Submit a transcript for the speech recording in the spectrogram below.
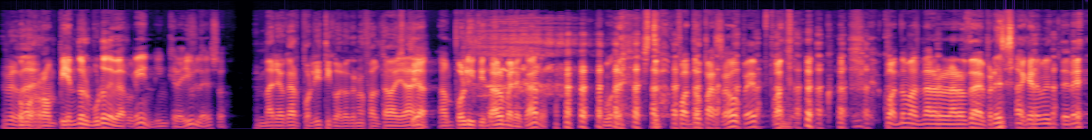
como rompiendo el muro de Berlín. Increíble eso. El Mario Kart político, lo que nos faltaba ya. ¿eh? Han politizado el Mario Kart. ¿Cuándo pasó, Pep? ¿Cuándo, mandaron la nota de prensa? Que no me enteré.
